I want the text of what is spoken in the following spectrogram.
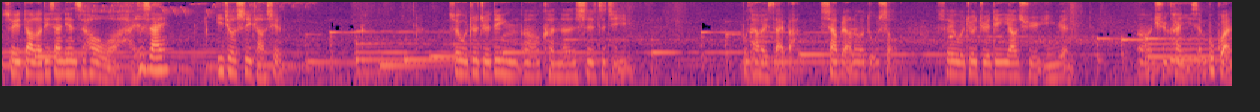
所以到了第三天之后，我还是筛，依旧是一条线。所以我就决定，呃，可能是自己不太会塞吧，下不了那个毒手，所以我就决定要去医院，呃，去看医生，不管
